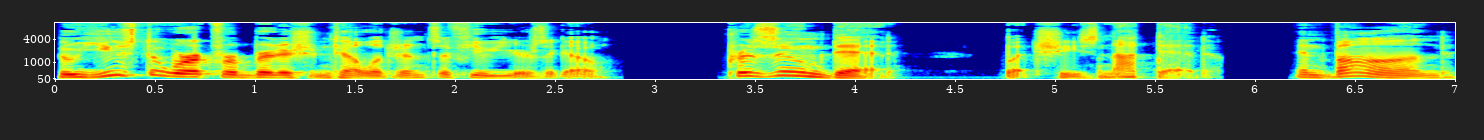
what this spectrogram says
who used to work for British intelligence a few years ago. Presumed dead, but she's not dead. And Bond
